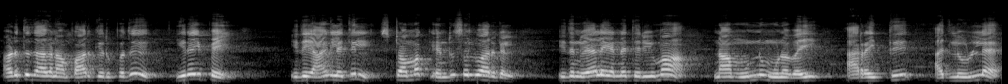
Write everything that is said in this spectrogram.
அடுத்ததாக நாம் பார்க்க இருப்பது இறைப்பை. இதை ஆங்கிலத்தில் ஸ்டொமக் என்று சொல்வார்கள். இதன் வேலை என்ன தெரியுமா? நாம் உண்ணும் உணவை அரைத்து அதில் உள்ள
